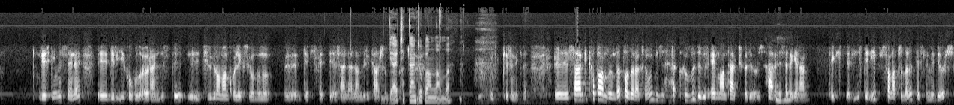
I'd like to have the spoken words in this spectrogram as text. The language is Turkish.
Geçtiğimiz, geçtiğimiz sene e, bir ilkokul öğrencisi e, çizgi roman koleksiyonunu e, teklif ettiği eserlerden biri karşılıklı. Gerçekten çok anlamlı. Kesinlikle. E, sergi kapandığında pazar akşamı biz hızlıca bir envanter çıkarıyoruz. Her Hı-hı. esere gelen teklifleri listeleyip sanatçılara teslim ediyoruz.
